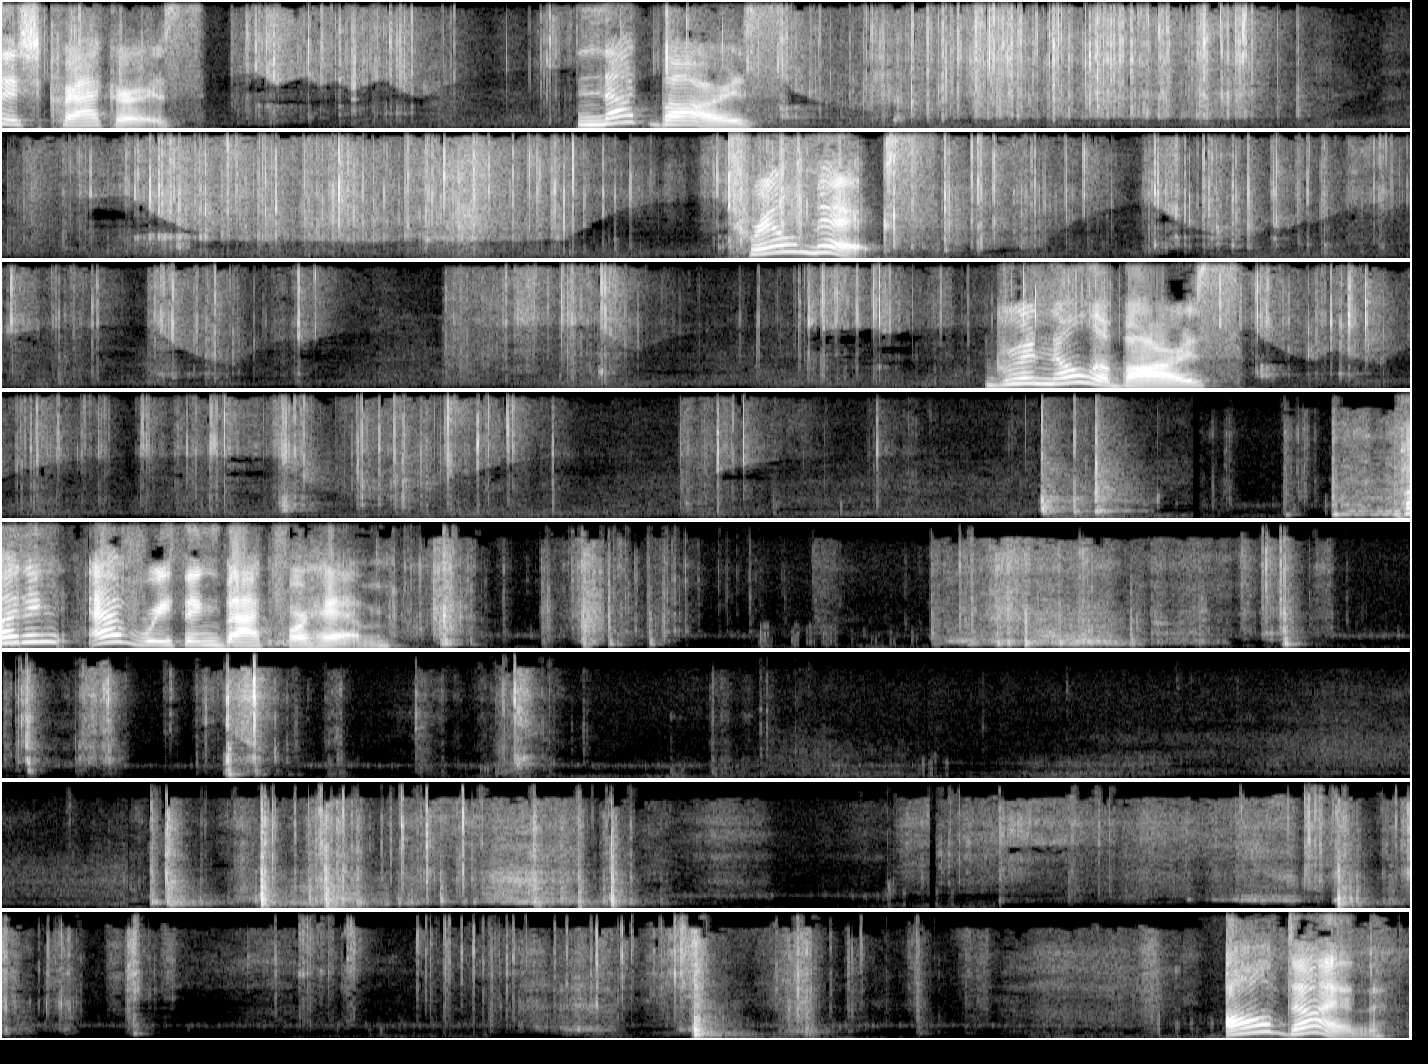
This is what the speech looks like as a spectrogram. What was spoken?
Goldfish crackers. Nut bars. Trail mix. Granola bars. Putting everything back for him. All done!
